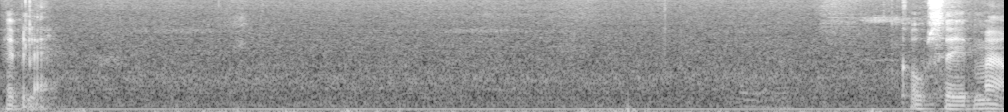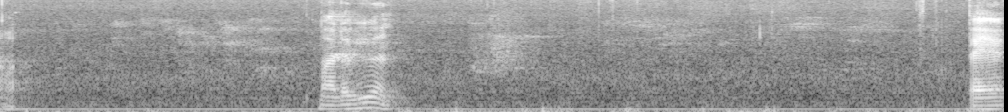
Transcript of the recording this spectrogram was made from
ไม่เป็นไรเขาเซฟมากอะมาแล้วเพื่อน แตก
